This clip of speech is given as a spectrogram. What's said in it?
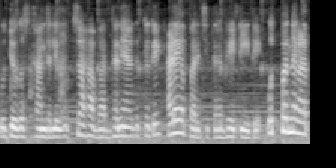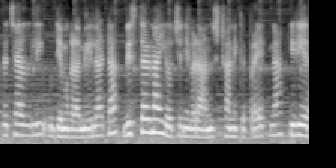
ಉದ್ಯೋಗ ಸ್ಥಾನದಲ್ಲಿ ಉತ್ಸಾಹ, ವರ್ಧನೆ ಆಗುತ್ತದೆ. ಹಳೆಯ ಪರಿಚಿತರ ಭೇಟಿ ಇದೆ. ಉತ್ಪನ್ನಗಳ ಪ್ರಚಾರದಲ್ಲಿ ಉದ್ಯಮಗಳ ಮೇಲಾಟ, ವಿಸ್ತರಣಾ ಯೋಜನೆಗಳ ಅನುಷ್ಠಾನಕ್ಕೆ ಪ್ರಯತ್ನ, ಹಿರಿಯರ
